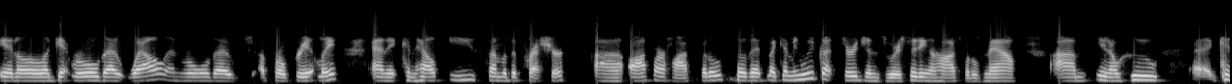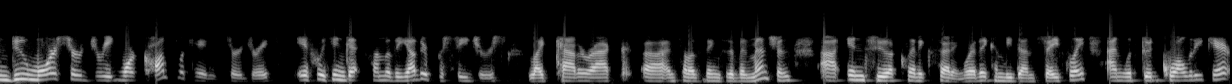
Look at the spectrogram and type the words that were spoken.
it'll get rolled out well and rolled out appropriately and it can help ease some of the pressure uh, off our hospitals so that, like, I mean, we've got surgeons who are sitting in hospitals now, um, you know, who uh, can do more surgery, more complicated surgery, if we can get some of the other procedures like cataract uh, and some of the things that have been mentioned uh, into a clinic setting where they can be done safely and with good quality care.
